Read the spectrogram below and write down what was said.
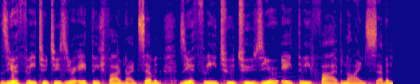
03220 83597,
